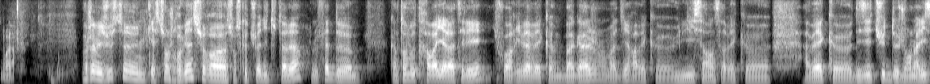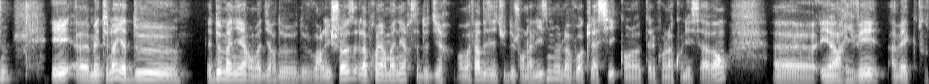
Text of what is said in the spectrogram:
Voilà. Moi, j'avais juste une question. Je reviens sur, euh, sur ce que tu as dit tout à l'heure. Le fait de, quand on veut travailler à la télé, il faut arriver avec un bagage, on va dire, avec euh, une licence, avec, euh, avec des études de journalisme. Et maintenant, il y a deux, il y a deux manières, on va dire, de, voir les choses. La première manière, c'est de dire, on va faire des études de journalisme, la voie classique, telle qu'on la connaissait avant. Euh, et arriver avec tout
